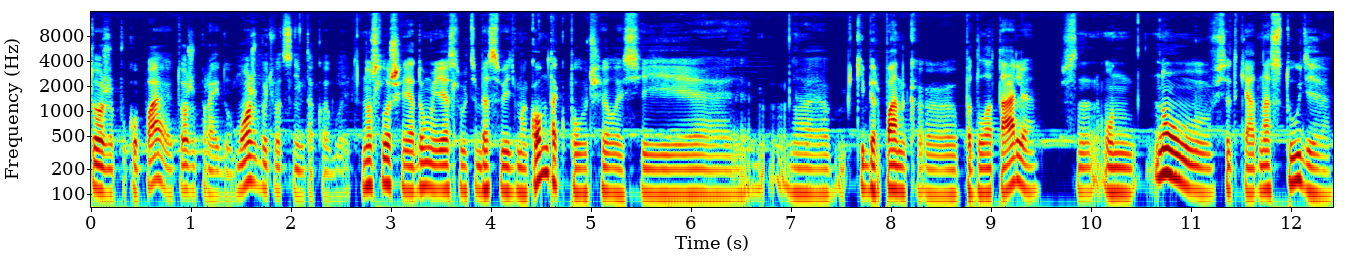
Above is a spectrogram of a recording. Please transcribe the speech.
Тоже покупаю, тоже пройду. Может быть, вот с ним такое будет. Ну, слушай, я думаю, если у тебя с Ведьмаком так получилось, и э, Киберпанк э, подлатали, он, ну, все-таки одна студия,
